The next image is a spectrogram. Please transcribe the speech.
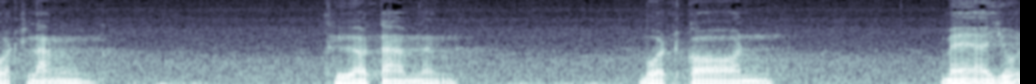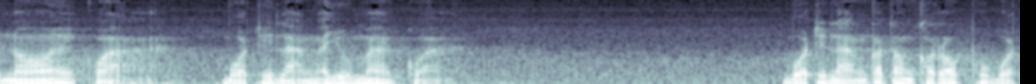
บวชหลัง ถือเอาตามนั้น บวชก่อน แม้อายุน้อยกว่า บวชที่หลังอายุมากกว่า บวชที่หลังก็ต้องเคารพผู้บวช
